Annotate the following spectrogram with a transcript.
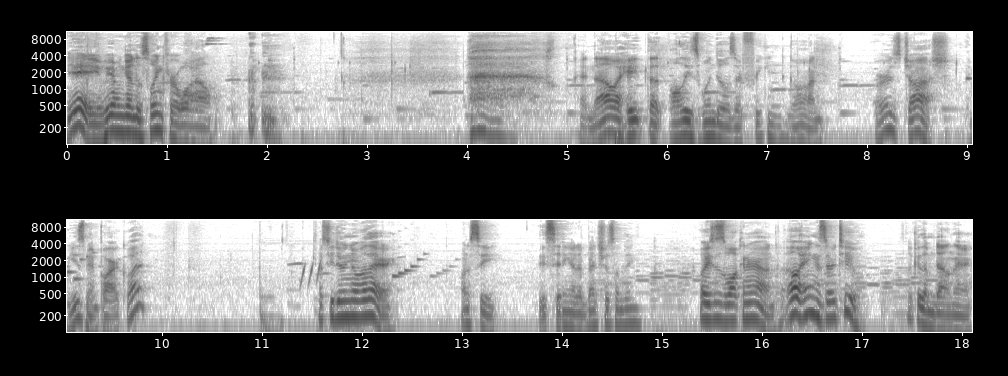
Yay, we haven't gotten a swing for a while. and now I hate that all these windows are freaking gone. Where is Josh? Amusement park, what? What's he doing over there? wanna see. Is he sitting on a bench or something? Oh, he's just walking around. Oh, Aang's there too. Look at them down there.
